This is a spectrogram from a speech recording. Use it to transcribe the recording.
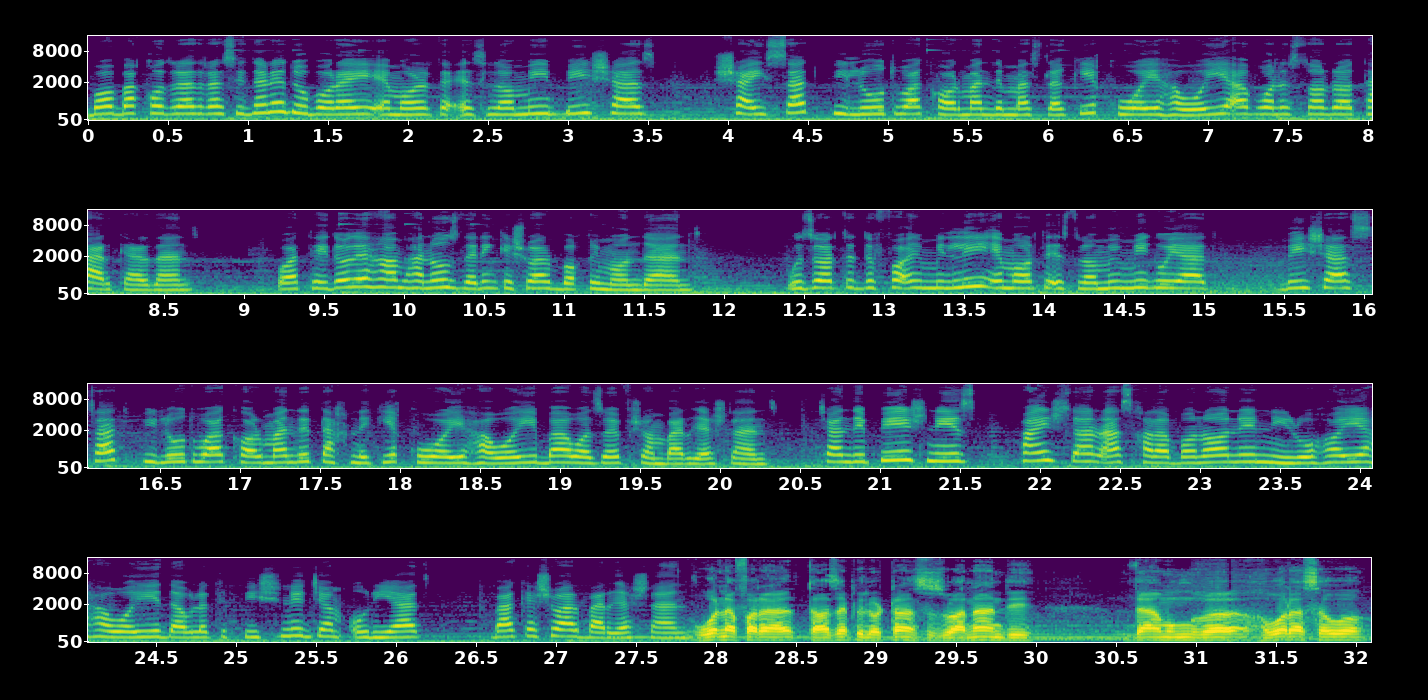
با به قدرت رسیدن دوباره امارت اسلامی بیش از 600 پیلوت و کارمند مسلکی قوای هوایی افغانستان را ترک کردند و تعداد هم هنوز در این کشور باقی ماندند. وزارت دفاع ملی امارت اسلامی می گوید بیش از 100 پیلوت و کارمند تکنیکی قوای هوایی به وظایفشان برگشتند. چند پیش نیز پنج تن از خلبانان نیروهای هوایی دولت پیشین جمهوریت به کشور برگشتند. و نفر تازه پیلوتان سوزوانان دي. دا مونږ ورسوه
